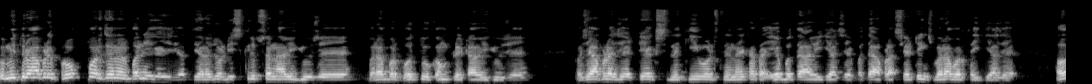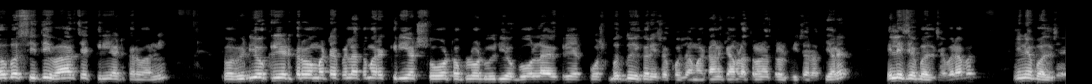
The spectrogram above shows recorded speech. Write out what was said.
તો મિત્રો, આપણે પ્રોપર ચેનલ બની ગઈ છે. અત્યારે જો ડિસ્ક્રિપ્શન આવી ગયું છે, બરાબર? બધું કમ્પ્લીટ આવી ગયું છે. પછી આપણે જે ટેક્સ ને કીવર્ડ્સ ને નાખ્યા હતા એ બધા આવી ગયા છે, બધા આપણા સેટિંગ્સ બરાબર થઈ ગયા છે. હવે બસ સીધી વાર છે ક્રિએટ કરવાની. તો વીડિયો ક્રિએટ કરવા માટે પહેલા તમારે create short upload video go live create post બધું કરી શકો છો આમાં, કારણ કે આપણા ત્રણે ત્રણ ફીચર અત્યારે એલિજેબલ છે, બરાબર? ઇનેબલ છે.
